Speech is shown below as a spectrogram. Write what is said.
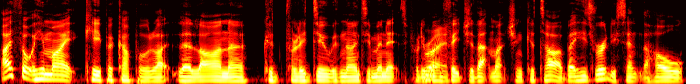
I thought he might keep a couple like Lallana could probably do with 90 minutes, probably Right. won't feature that much in Qatar, but he's really sent the whole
